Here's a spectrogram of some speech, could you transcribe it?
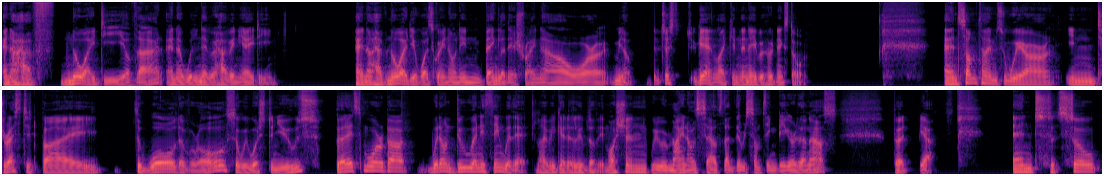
And I have no idea of that, and I will never have any idea. And I have no idea what's going on in Bangladesh right now, or, you know, just again, like in the neighborhood next door. And sometimes we are interested by the world overall. So we watch the news but it's more about we don't do anything with it. Like we get a little bit of emotion. We remind ourselves that there is something bigger than us. But yeah. And so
